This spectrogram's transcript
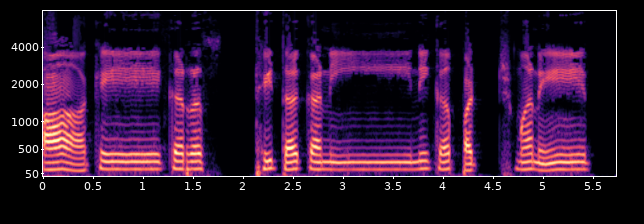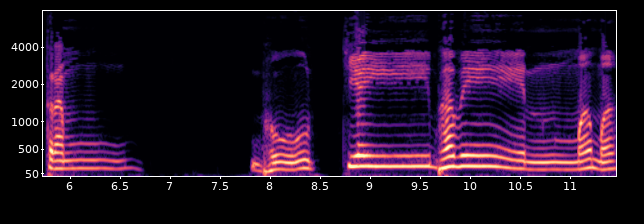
आकेकरस्थितकनीनिकपक्ष्मनेत्रम्। भूत्यै भवेन्मम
